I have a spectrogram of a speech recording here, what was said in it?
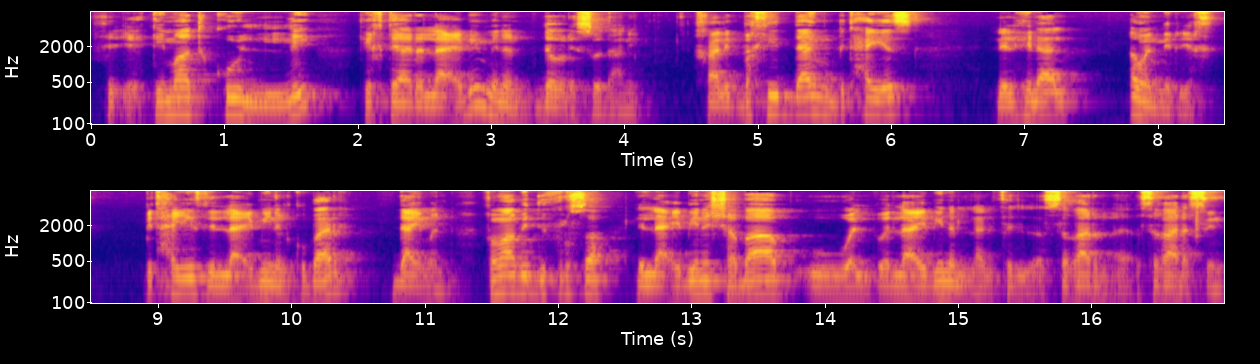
في اعتماد كلي في اختيار اللاعبين من الدوري السوداني خالد بخيت دائما بتحيز للهلال أو المريخ بتحيز للاعبين الكبار دائما فما بيدي فرصة للاعبين الشباب وال- واللاعبين ال- في الصغار صغار السن.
